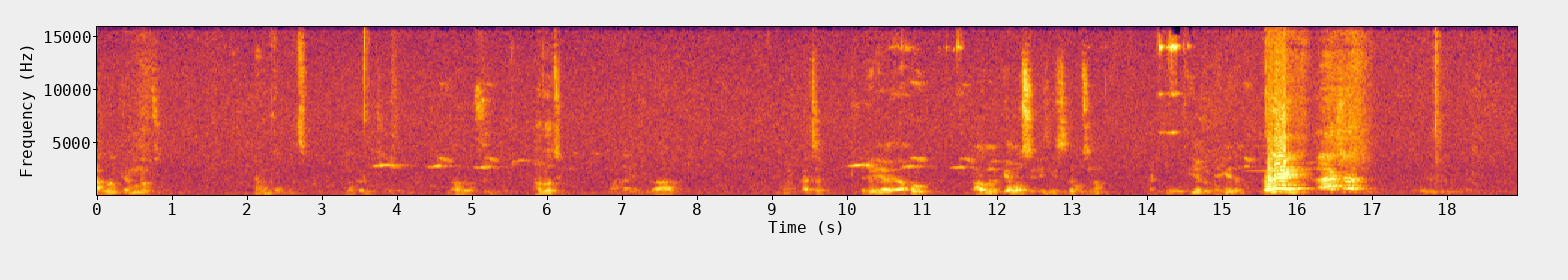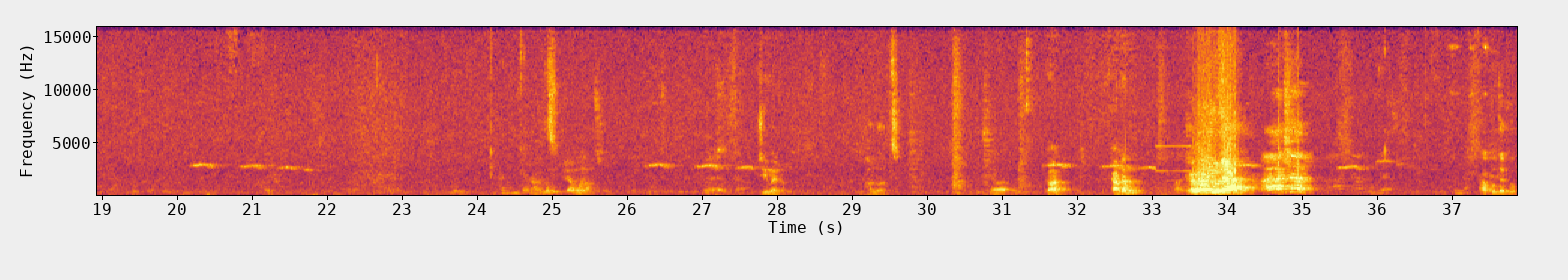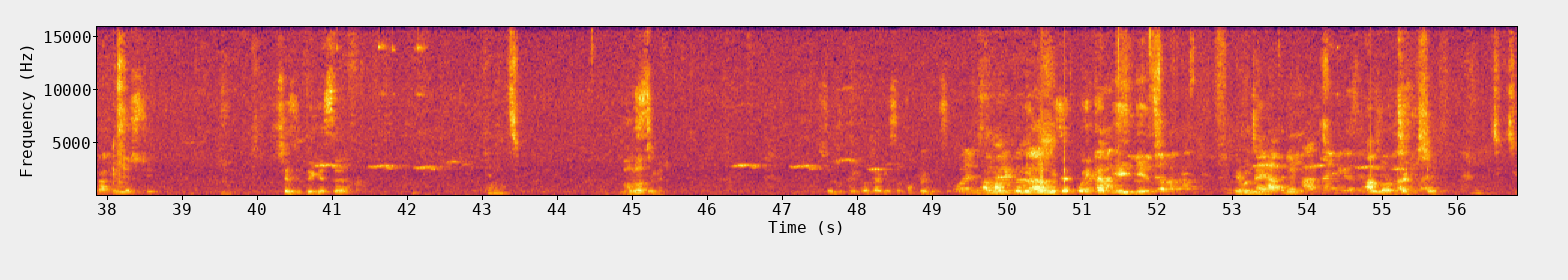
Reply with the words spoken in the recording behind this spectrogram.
আরমান কেমন আছে? আমার কেমন আছে? ভালো আছি। ভালো আছি? আচ্ছা এটা ইয়ে, আপু আপনার কেমন আছে? এই জিনিসটা বলছি না। একটু ইয়ে ভেঙে দেন। রোলিং অ্যাকশন কেমন আছি? জি ম্যাডাম। ভালো আছে। কাট। কাটন। আপু দেখো কাকে নিয়ে আসছি। সে জিতে গেছে। ভালো আছে সে জিতে কথা গেছে পড়তে তুমি তো নিজের পরীক্ষা দিয়েই দিয়েছে। আপনি আর লজ্জা কিসের?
